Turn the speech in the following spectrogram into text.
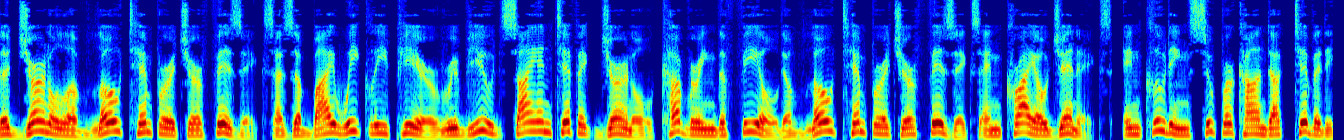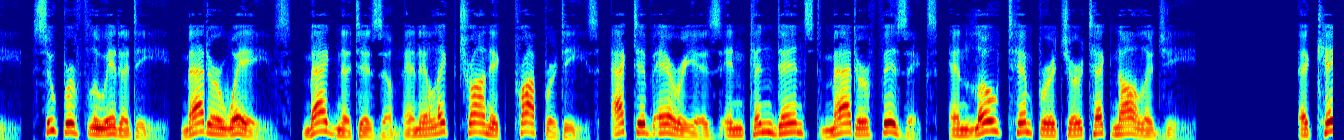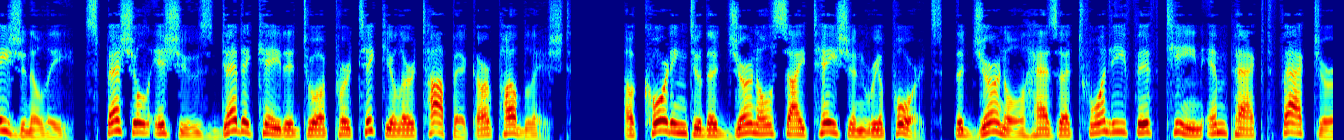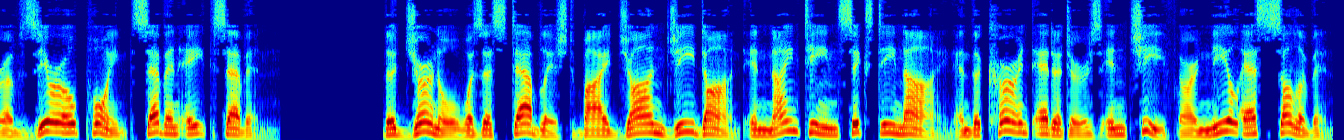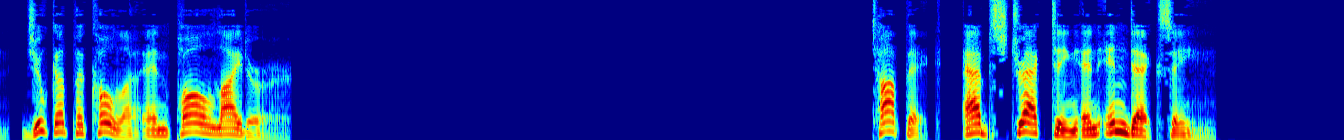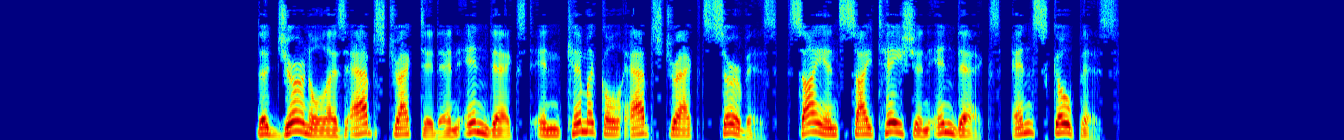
The Journal of Low Temperature Physics is a biweekly peer-reviewed scientific journal covering the field of low-temperature physics and cryogenics, including superconductivity, superfluidity, matter waves, magnetism and electronic properties, active areas in condensed matter physics, and low-temperature technology. Occasionally, special issues dedicated to a particular topic are published. According to the journal Citation Reports, the journal has a 2015 impact factor of 0.787. The journal was established by John G. Daunt in 1969 and the current editors-in-chief are Neil S. Sullivan, Jukka Pekola and Paul Leiderer. Abstracting and indexing The journal is abstracted and indexed in Chemical Abstracts Service, Science Citation Index, and Scopus.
